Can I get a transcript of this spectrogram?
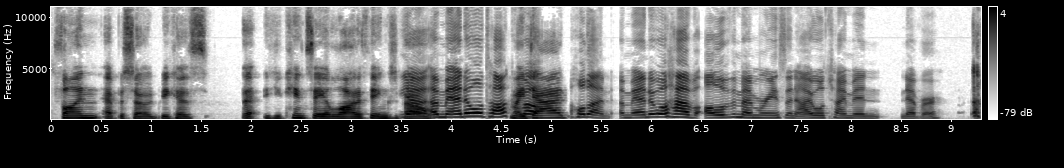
fun episode because that you can say a lot of things yeah, Amanda will talk my about. dad. Hold on, Amanda will have all of the memories, and I will chime in. Never.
